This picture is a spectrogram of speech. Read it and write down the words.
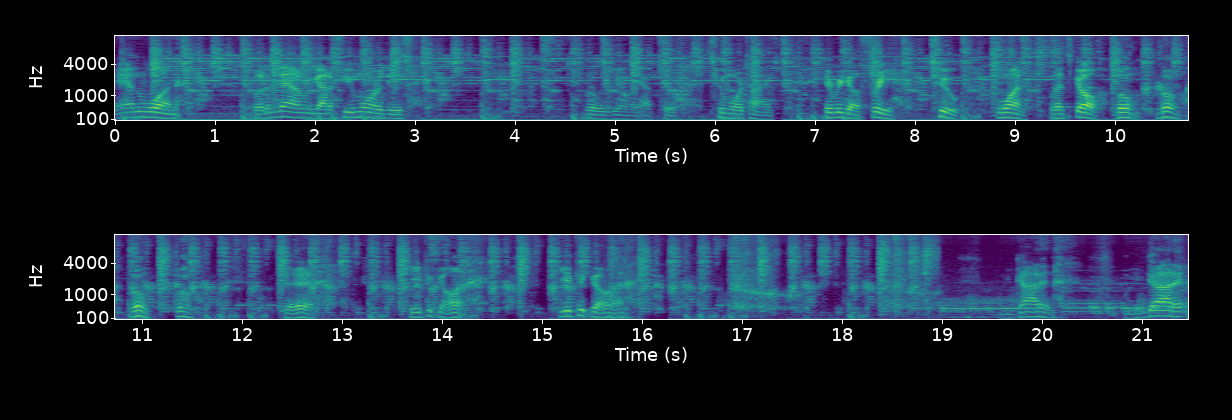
and one. Put them down. We got a few more of these. Really, we only have two. Two more times. Here we go. Three, two, one. Let's go. Boom, boom, boom, boom. Good. Keep it going. Keep it going. We got it. We got it.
